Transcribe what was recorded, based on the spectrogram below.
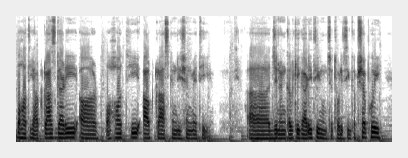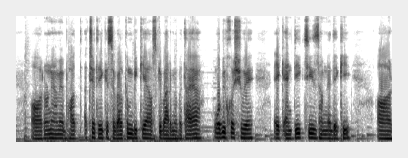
बहुत ही आउट क्लास गाड़ी और बहुत ही आउट क्लास कंडीशन में थी। जिन अंकल की गाड़ी थी, उनसे थोड़ी सी गपशप हुई और उन्होंने हमें बहुत अच्छे तरीके से वेलकम भी किया, उसके बारे में बताया। वो भी खुश हुए। एक एंटीक चीज़ हमने देखी और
